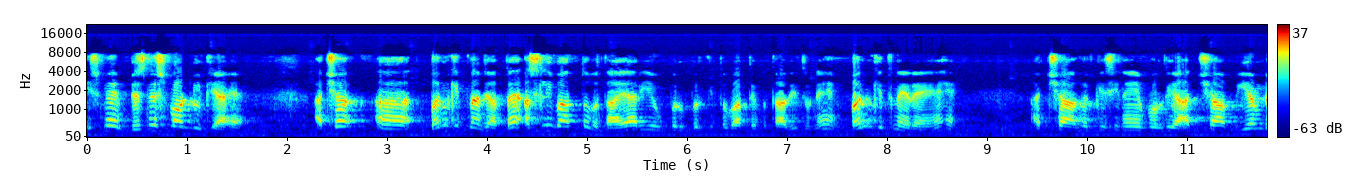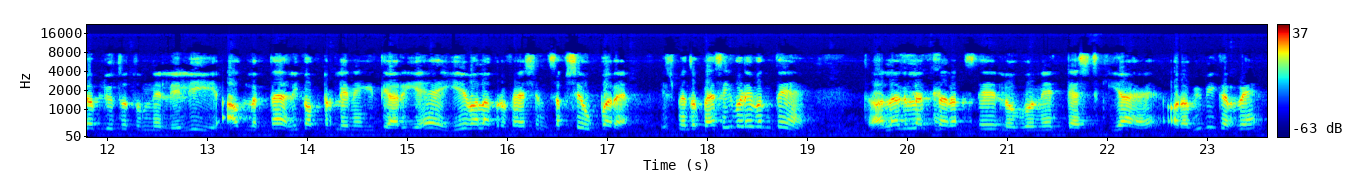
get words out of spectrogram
इसमें बिज़नेस मॉडल क्या है? अच्छा आ, बन कितना जाता है? असली बात तो बता यार ये ऊपर ऊपर की तो बातें बता दी तूने। बन कितने रहे हैं? अच्छा अगर किसी ने ये बोल दिया अच्छा बीएमडब्ल्यू तो तुमने ले ली, अब लगता है हेलीकॉप्टर लेने की तैयारी है, ये वाला प्रोफेशन सबसे ऊपर है, इसमें तो पैसे ही बड़े बनते हैं। तो अलग अलग तरह से लोगों ने टेस्ट किया है और अभी भी कर रहे हैं।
